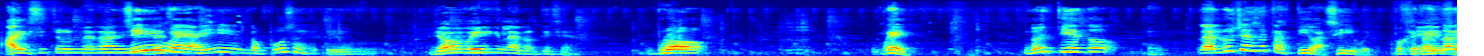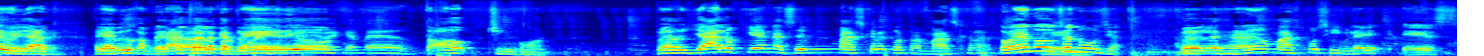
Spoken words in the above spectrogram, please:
Ah, hiciste un análisis. de Sí, güey, ahí lo puse. Y, Yo vi la noticia. bro, güey, no entiendo. La lucha es atractiva, sí, güey. Porque Sí, trae una rivalidad. Haya habido De hecho, campeonato es lo que por me medio. Todo chingón. Pero ya lo quieren hacer máscara contra máscara. Todavía no se anuncia. Pero el escenario más posible es.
